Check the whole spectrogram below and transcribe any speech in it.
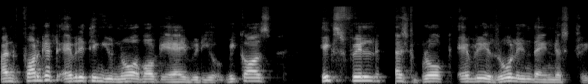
And forget everything you know about AI video because Higgsfield just broke every rule in the industry.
